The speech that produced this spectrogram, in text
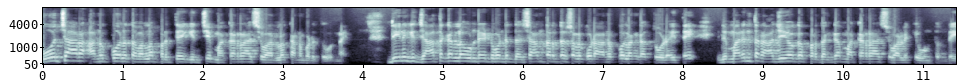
గోచార అనుకూలత వల్ల ప్రత్యేకించి మకర రాశి వారిలో కనబడుతూ ఉన్నాయి. దీనికి జాతకంలో ఉండేటువంటి దశాంతర దశలు కూడా అనుకూలంగా తోడైతే ఇది మరింత రాజయోగప్రదంగా మకర రాశి వాళ్ళకి ఉంటుంది.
